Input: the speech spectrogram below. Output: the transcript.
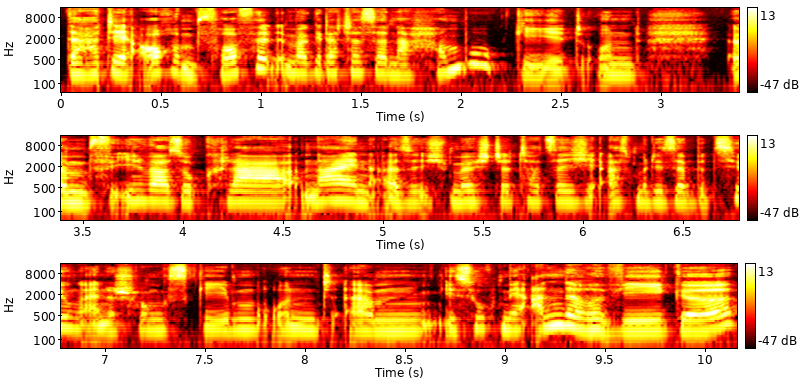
da hat er auch im Vorfeld immer gedacht, dass er nach Hamburg geht. Und ähm, für ihn war so klar, nein, also ich möchte tatsächlich erstmal dieser Beziehung eine Chance geben und ähm, ich suche mir andere Wege.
